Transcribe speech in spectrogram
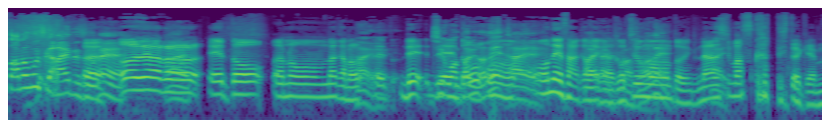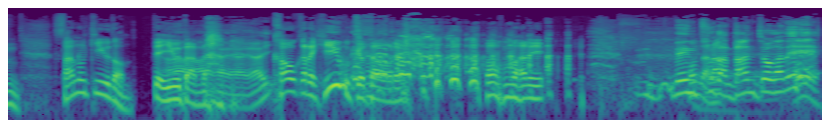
頼むしかないですよね。えーで、あの、はえっ、と、あの、なんかの、で、おお姉さんかなんかがこうはい。注文取りに何しますかって言ったけん、讃岐うどんって言うたんだ。はいはいはい。顔から火吹きよった、俺。ほんまに。メンツ団団長がね、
